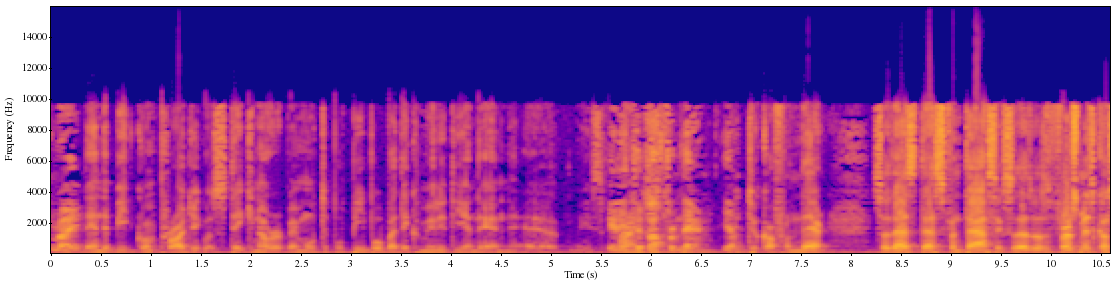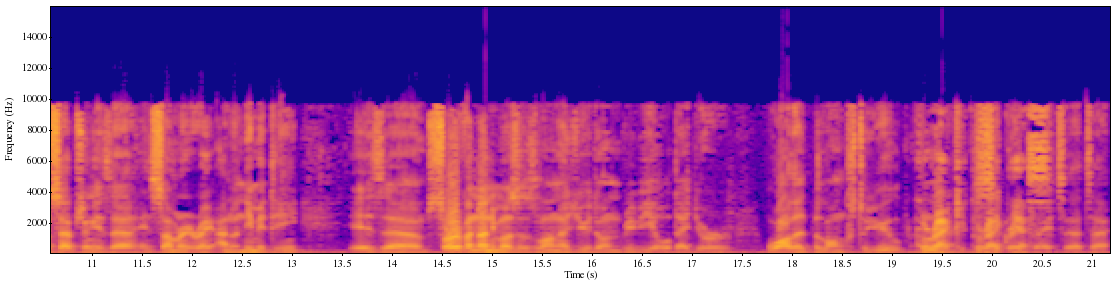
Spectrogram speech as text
Right. Then the Bitcoin project was taken over by multiple people, by the community, and then uh, it's And it took off from there. Yep. it took off from there. So that's that's fantastic. So that was the first misconception is uh, in summary, right? Anonymity is uh, sort of anonymous as long as you don't reveal that your wallet belongs to you. Correct, correct, secret, yes. Right? So that's uh,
